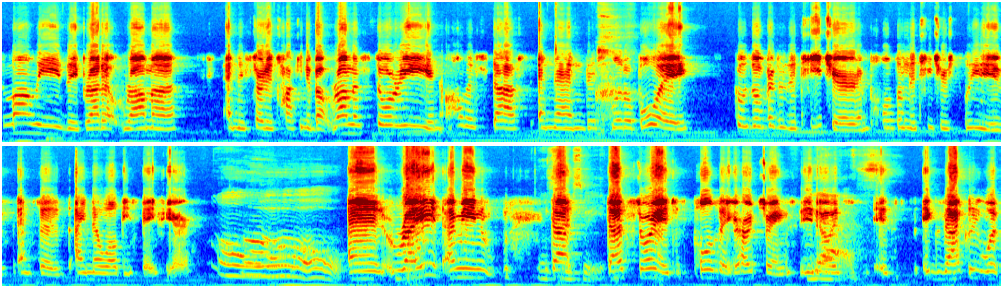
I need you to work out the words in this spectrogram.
Somali? They brought out Rama and they started talking about Rama's story and all this stuff. And then this little boy goes over to the teacher and pulls on the teacher's sleeve and says, I know I'll be safe here. Oh. And right, I mean, That's that so that story it just pulls at your heartstrings. You know, Yes. it's it's exactly what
